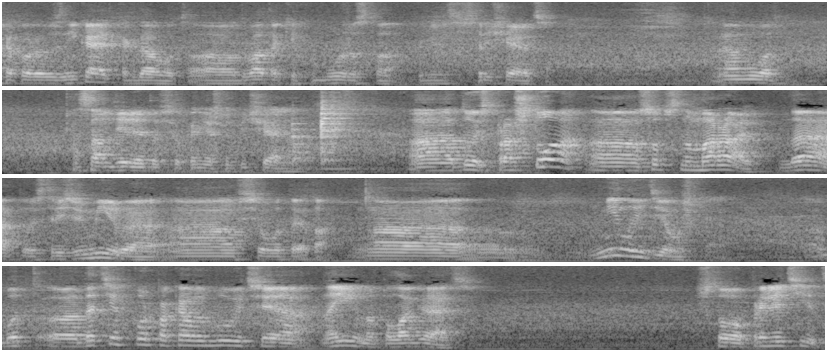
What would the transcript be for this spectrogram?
который возникает, когда вот а, два таких убожества встречаются. Вот. На самом деле это все, конечно, печально. А, то есть про что, а, собственно, мораль, да, то есть резюмируя а, все вот это. А, милые девушки, вот а, до тех пор, пока вы будете наивно полагать, что прилетит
